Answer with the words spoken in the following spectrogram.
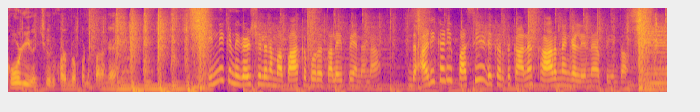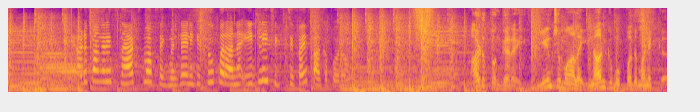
கோழி வச்சு ஒரு குழம்பு பண்ண பாருங்க இன்னைக்கு நிகழ்ச்சியில் நம்ம பார்க்க போகிற தலைப்பு என்னன்னா இந்த அடிக்கடி பசி எடுக்கிறதுக்கான காரணங்கள் என்ன அப்படின்னு தான். அடுப்பாங்கரை ஸ்நாக்ஸ் பாக்ஸ் செக்மெண்ட்ல இன்னைக்கு சூப்பரான இட்லி சிக்ஸ்டி ஃபைவ் பார்க்க போறோம். அடுப்பங்கரை இன்று மாலை நான்கு முப்பது மணிக்கு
